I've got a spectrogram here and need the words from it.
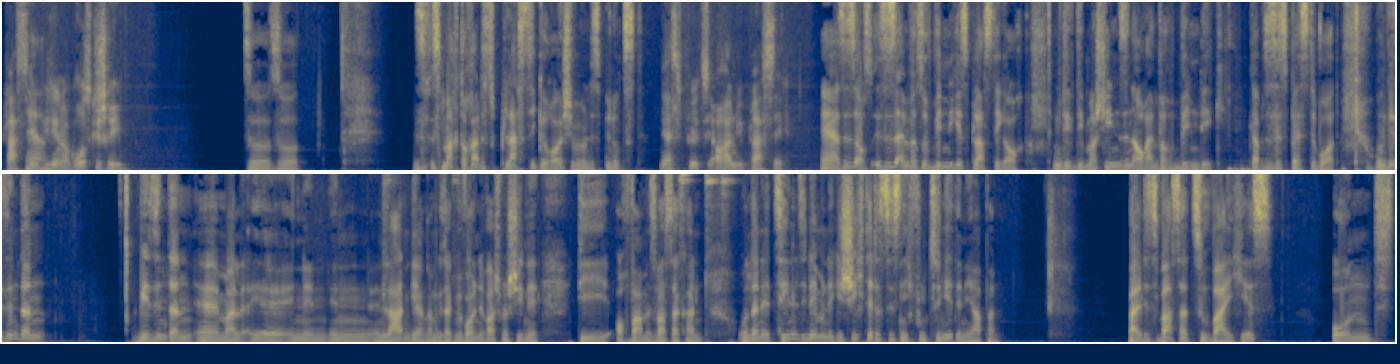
Plastik Ja. wird hier noch groß geschrieben. So, so. Es, es macht doch alles so Plastikgeräusche, wenn man das benutzt. Ja, es fühlt sich auch an wie Plastik. Ja, es ist auch, es ist einfach so windiges Plastik auch. Und die, die Maschinen sind auch einfach windig. Ich glaube, das ist das beste Wort. Und wir sind dann, wir sind dann äh, mal äh, in den in, in den Laden gegangen, haben gesagt, wir wollen eine Waschmaschine, die auch warmes Wasser kann. Und dann erzählen sie dem eine Geschichte, dass das nicht funktioniert in Japan. Weil das Wasser zu weich ist und,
